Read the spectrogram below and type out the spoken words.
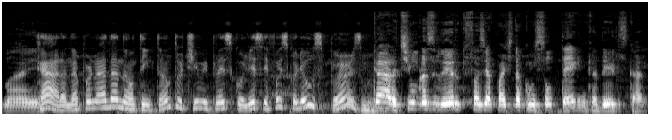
Mas... Cara, não é por nada não. Tem tanto time para escolher. Você foi escolher os Spurs, mano? Cara, tinha um brasileiro que fazia parte da comissão técnica deles, cara.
